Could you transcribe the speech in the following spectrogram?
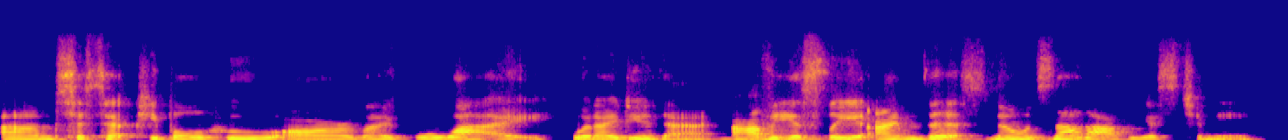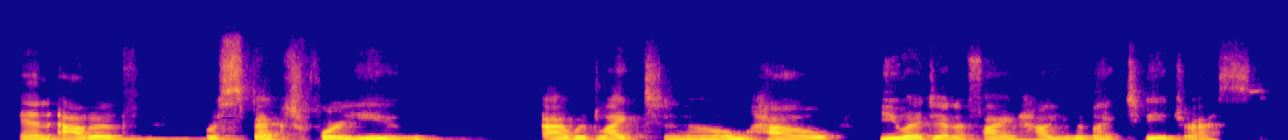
um, cishet people who are like, well, why would I do that? Obviously, I'm this. No, it's not obvious to me. And out of respect for you, I would like to know how you identify and how you would like to be addressed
